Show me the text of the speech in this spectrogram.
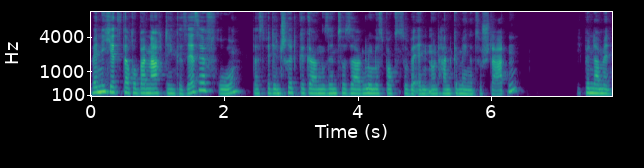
wenn ich jetzt darüber nachdenke, sehr, sehr froh, dass wir den Schritt gegangen sind, zu sagen, Lolos Box zu beenden und Handgemenge zu starten. Ich bin damit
